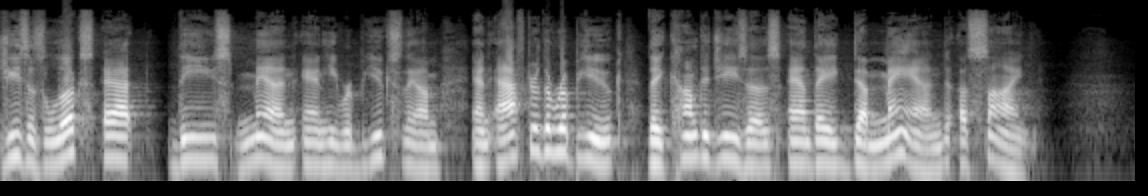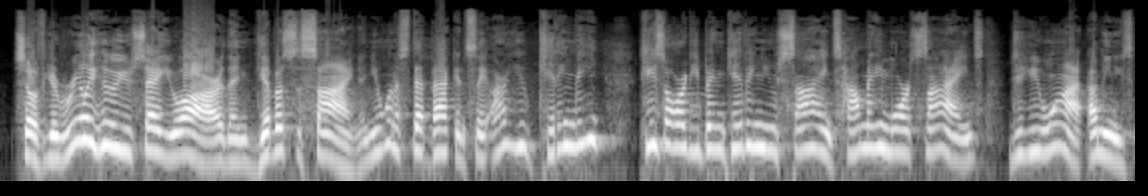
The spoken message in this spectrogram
Jesus looks at these men and he rebukes them. And after the rebuke, they come to Jesus and they demand a sign. So if you're really who you say you are, then give us a sign. And you want to step back and say, Are you kidding me? He's already been giving you signs. How many more signs do you want? I mean, he's,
